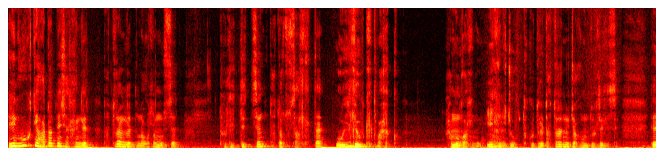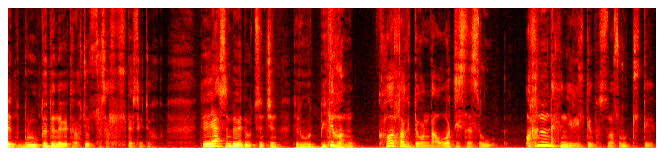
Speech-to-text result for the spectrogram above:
Тэгээд энэ хүүхдийн ходоодны шарх ингээд дотроо ингээд нуглан үсээд түлэгдсэн дотор цус алдaltaй. Үе ил өвдөлт байхгүй. Хамгийн гол нь ил ингэж өвдөхгүй. Тэгээд дотроо нэг жоох хүндрэлээсэн. Тэгээд бүр өвдөд байна гэдэг очиж цус алдaltaй гэсэн гэж байгаа. Тэгээд яасан бэ гэдэг үзсэн чинь тэр хүүхд бэлэн гом коло гэдэг ундаа ууж ирснээс олон дахин хэргэлдэг босноос өвдөлтэй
